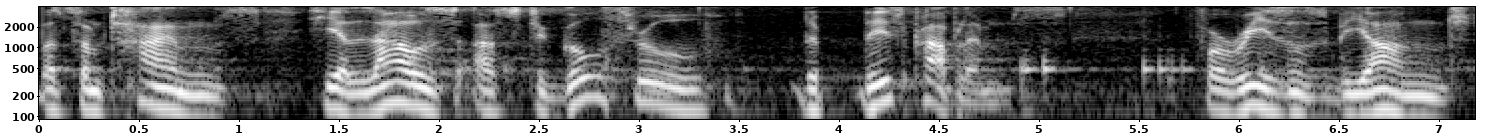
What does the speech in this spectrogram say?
but sometimes he allows us to go through the, these problems for reasons beyond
